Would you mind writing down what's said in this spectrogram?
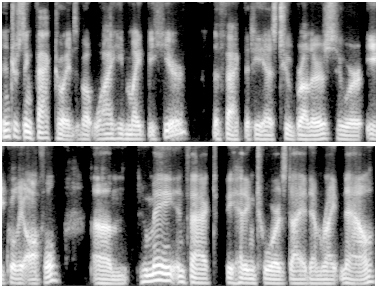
interesting factoids about why he might be here. The fact that he has two brothers who are equally awful, um, who may in fact be heading towards Diadem right now.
